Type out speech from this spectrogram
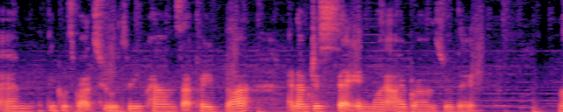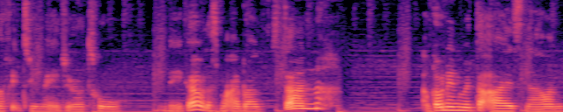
Um, I think it was about two or three pounds I paid for that and I'm just setting my eyebrows with it. Nothing too major at all. There you go that's my eyebrows done. I'm going in with the eyes now. I'm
